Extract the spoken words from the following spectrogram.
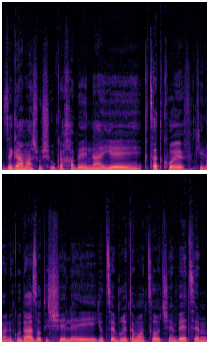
זה גם משהו שהוא ככה בעיניי אה, קצת כואב, כאילו הנקודה הזאת של אה, יוצאי ברית המועצות, שהם בעצם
